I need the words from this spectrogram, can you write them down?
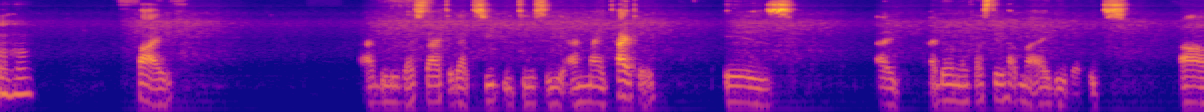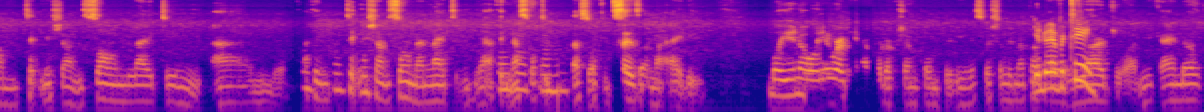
Mhm. I believe I started at CPTC, and my title is I I don't know if I still have my ID, but it's um, technician, sound, lighting, and I think Mhm. technician, sound, and lighting. Yeah, I think that's Mhm, what mhm. it that's what it says on my ID. But you know, when you work in a production company, especially not a You do everything. large one, you kind of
